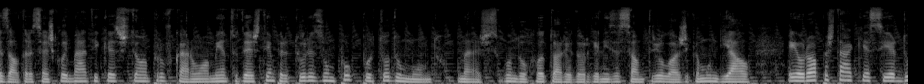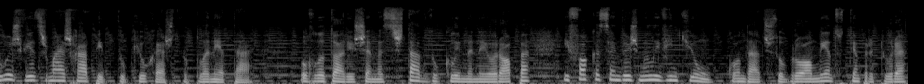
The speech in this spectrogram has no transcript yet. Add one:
As alterações climáticas estão a provocar um aumento das temperaturas um pouco por todo o mundo, mas, segundo um relatório da Organização Meteorológica Mundial, a Europa está a aquecer duas vezes mais rápido do que o resto do planeta. O relatório chama-se Estado do Clima na Europa e foca-se em 2021, com dados sobre o aumento de temperatura,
